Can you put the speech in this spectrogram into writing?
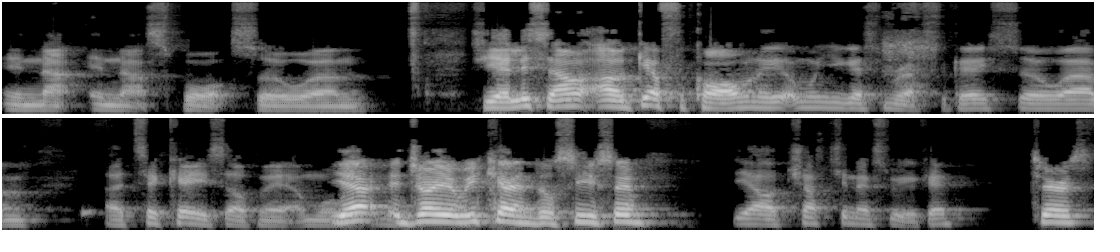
in that in that sport. So, um, so yeah, listen, I'll, I'll, get off the call. I want, to, I want you to get some rest, okay? So, um, uh, take care of yourself, mate. And we'll, yeah, enjoy your weekend. I'll see you soon. Yeah, I'll chat to you next week, okay? Cheers.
